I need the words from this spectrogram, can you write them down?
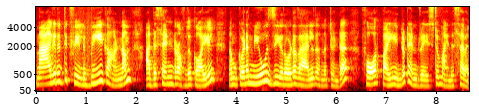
മാഗ്നറ്റിക് ഫീൽഡ് ബി കാണണം. At the centre of the coil നമുക്കിവിടെ മ്യൂ സീറോയുടെ വാല്യൂ തന്നിട്ടുണ്ട്. Four pi into ten raise to minus seven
